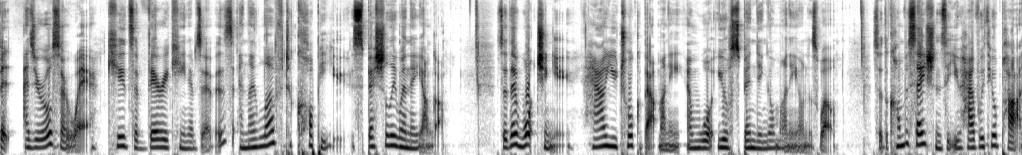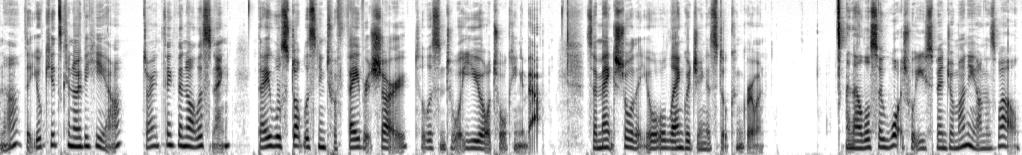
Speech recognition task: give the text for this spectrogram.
But as you're also aware, kids are very keen observers and they love to copy you, especially when they're younger. So they're watching you, how you talk about money, and what you're spending your money on as well. So the conversations that you have with your partner that your kids can overhear, don't think they're not listening. They will stop listening to a favorite show to listen to what you're talking about. So make sure that your languaging is still congruent. And they'll also watch what you spend your money on as well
